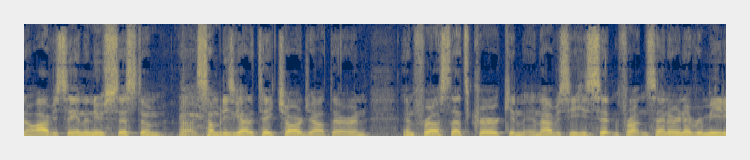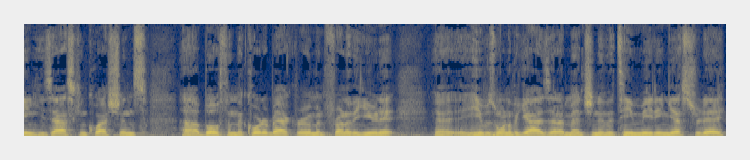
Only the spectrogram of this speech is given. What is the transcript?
know, obviously in a new system, uh, somebody's got to take charge out there. And, and for us, that's Kirk. And, and obviously, he's sitting front and center in every meeting. He's asking questions, uh, both in the quarterback room in front of the unit. Uh, he was one of the guys that I mentioned in the team meeting yesterday,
